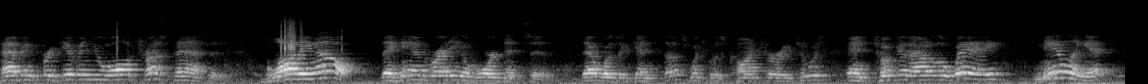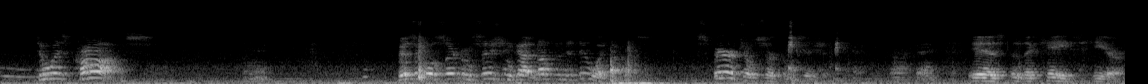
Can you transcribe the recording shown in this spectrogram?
having forgiven you all trespasses, blotting out the handwriting of ordinances that was against us, which was contrary to us, and took it out of the way, nailing it to his cross. Physical circumcision got nothing to do with us. Spiritual circumcision, okay, is the case here.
